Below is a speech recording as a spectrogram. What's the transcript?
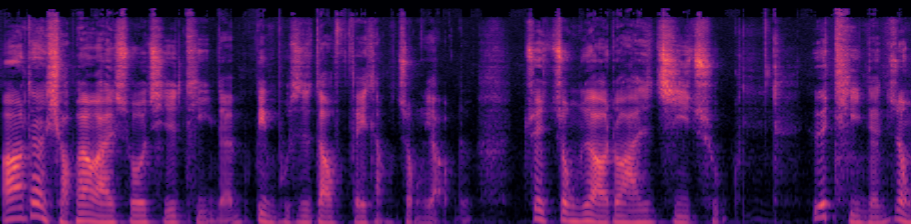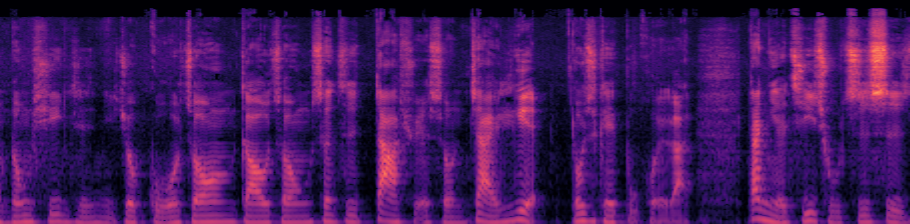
啊！对小朋友来说，其实体能并不是到非常重要的，最重要的都还是基础。因为体能这种东西，其实你就国中、高中，甚至大学的时候你再练，都是可以补回来。但你的基础知识，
